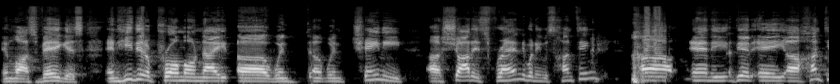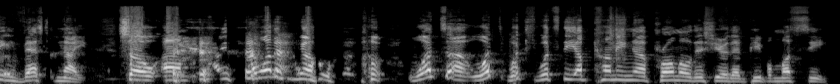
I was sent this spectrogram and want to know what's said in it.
in Las Vegas, and he did a promo night uh, when uh, when Cheney uh, shot his friend when he was hunting. and he did a hunting vest night. So um, I, I want to know what uh, what what's what's the upcoming uh, promo this year that people must see.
